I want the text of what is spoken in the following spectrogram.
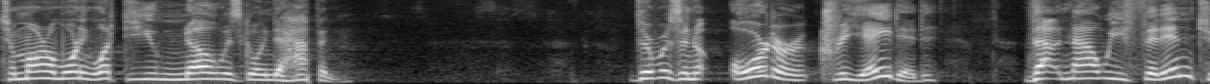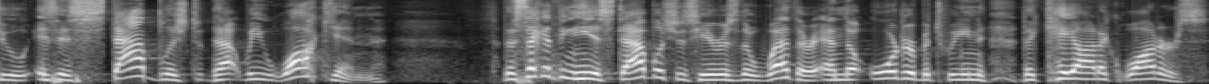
Tomorrow morning, what do you know is going to happen? There was an order created that now we fit into, is established that we walk in. The second thing he establishes here is the weather and the order between the chaotic waters.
